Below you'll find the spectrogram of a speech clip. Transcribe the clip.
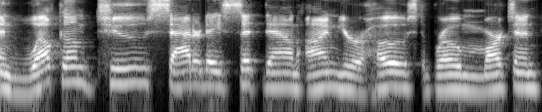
and welcome to Saturday Sit Down. I'm your host, Bro Martin,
